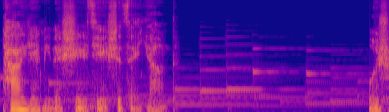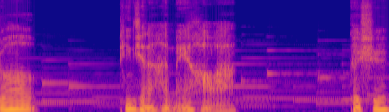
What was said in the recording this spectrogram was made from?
他眼里的世界是怎样的。”我说。听起来很美好啊，可是，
